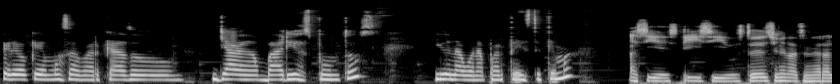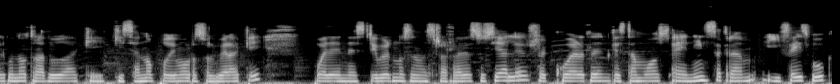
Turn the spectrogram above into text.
creo que hemos abarcado ya varios puntos y una buena parte de este tema. Así es, y si ustedes llegan a tener alguna otra duda que quizá no pudimos resolver aquí, pueden escribirnos en nuestras redes sociales. Recuerden que estamos en Instagram y Facebook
